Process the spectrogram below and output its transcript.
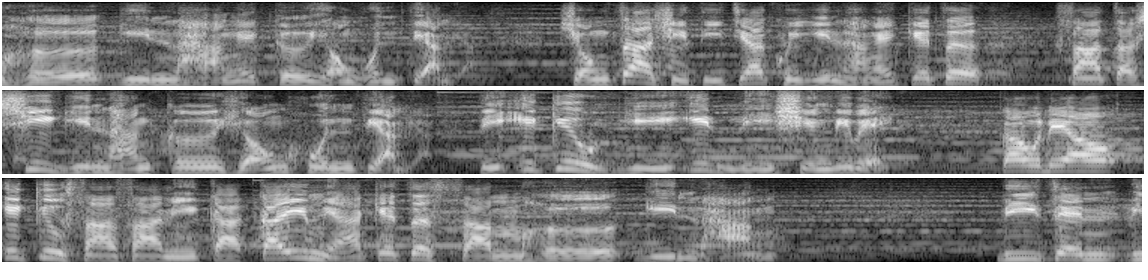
和银行的高雄分店，上早是伫遮开银行的，叫做三十四银行高雄分店，伫一九二一年成立的。到了一九三三年，甲改名叫做三和银行。二战日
